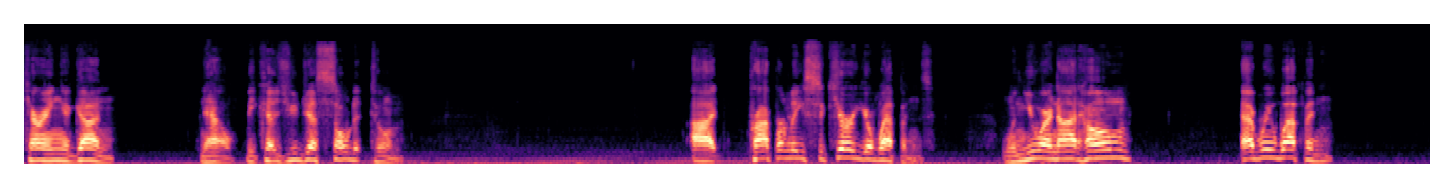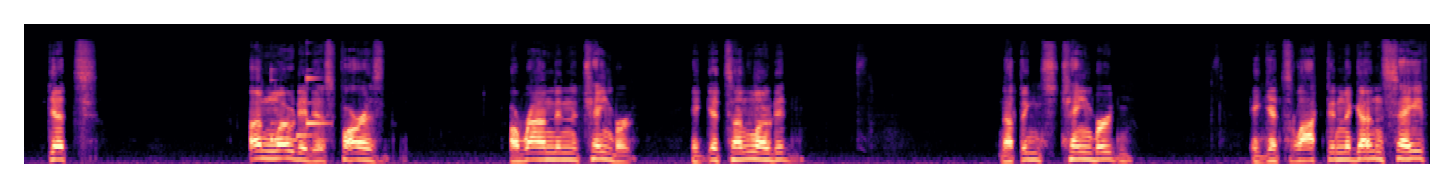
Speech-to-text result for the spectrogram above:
carrying a gun now because you just sold it to them? Uh, Properly secure your weapons. When you are not home, every weapon gets unloaded as far as around in the chamber. It gets unloaded. Nothing's chambered. It gets locked in the gun safe.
